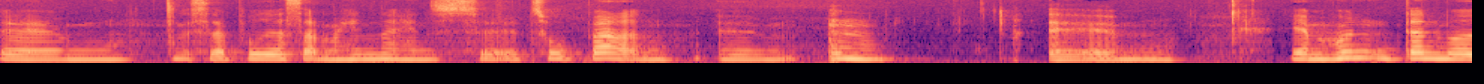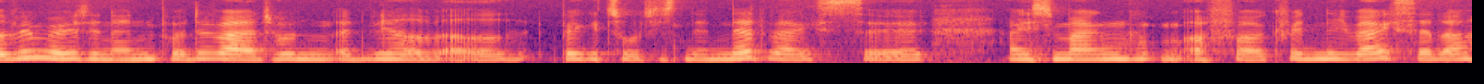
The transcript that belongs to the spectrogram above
Øhm, så boede jeg sammen med hende og hendes øh, to børn. Øhm, øhm, jamen hun, den måde, vi mødte hinanden på, det var, at, hun, at vi havde været begge to til sådan et netværksarrangement øh, arrangement og for kvindelige iværksættere.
